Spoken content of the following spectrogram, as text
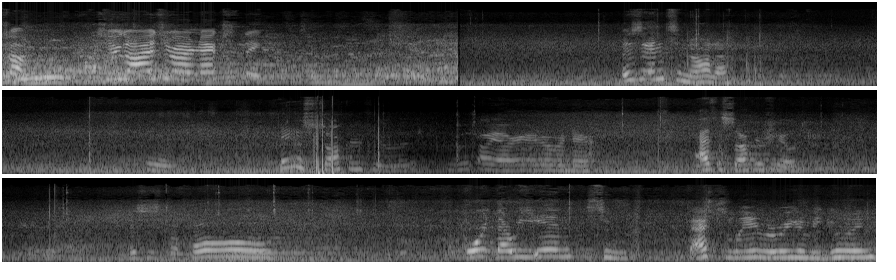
So, see you guys at our next thing. This is Ensenada. I think a soccer field. Oh yeah, right over there. At the soccer field. This is the whole port that we in. So that's the land where we're gonna be going.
